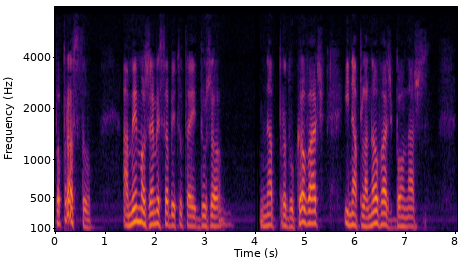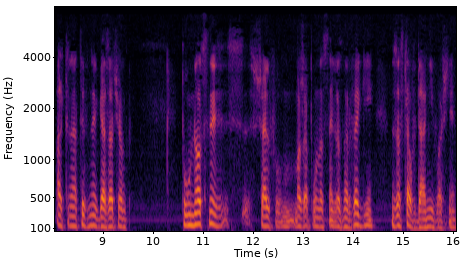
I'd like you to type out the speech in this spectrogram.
po prostu. A my możemy sobie tutaj dużo naprodukować i naplanować, bo nasz alternatywny gazociąg północny z szelfu Morza Północnego z Norwegii został w Danii właśnie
